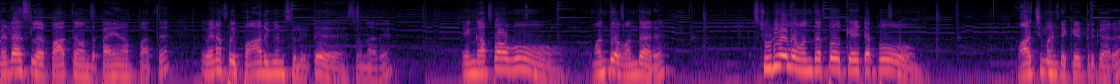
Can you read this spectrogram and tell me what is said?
மெட்ராஸில் பார்த்தேன் அந்த பையனை பார்த்தேன் வேணா போய் பாருங்கன்னு சொல்லிட்டு சொன்னார். எங்கள் அப்பாவும் வந்து வந்தார். ஸ்டுடியோவில் வந்தப்போ கேட்டப்போ வாட்ச்மேன்ட்டு கேட்டிருக்காரு.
